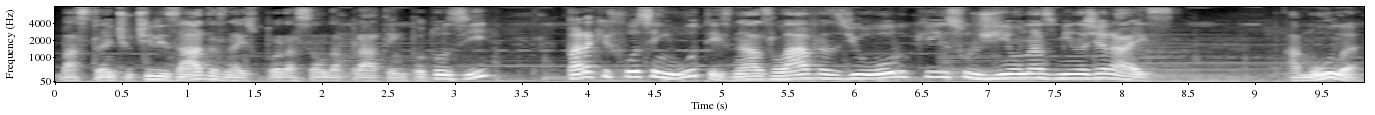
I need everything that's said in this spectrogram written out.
bastante utilizadas na exploração da prata em Potosí, para que fossem úteis nas lavras de ouro que surgiam nas Minas Gerais. A mula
